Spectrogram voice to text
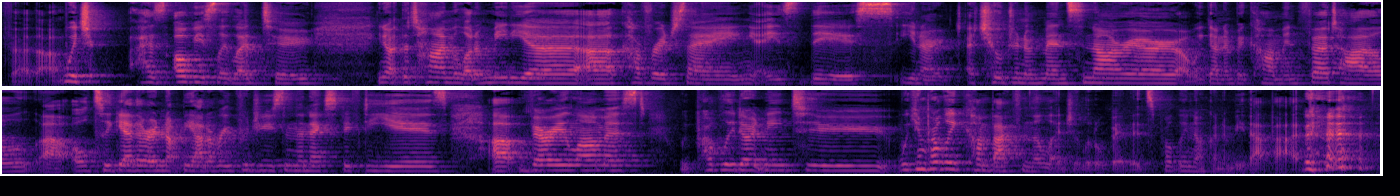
further, which has obviously led to, you know, at the time, a lot of media uh, coverage saying, is this, you know, a children of men scenario? Are we going to become infertile uh, altogether and not be able to reproduce in the next 50 years? Uh, very alarmist. We probably don't need to, we can probably come back from the ledge a little bit. It's probably not going to be that bad.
